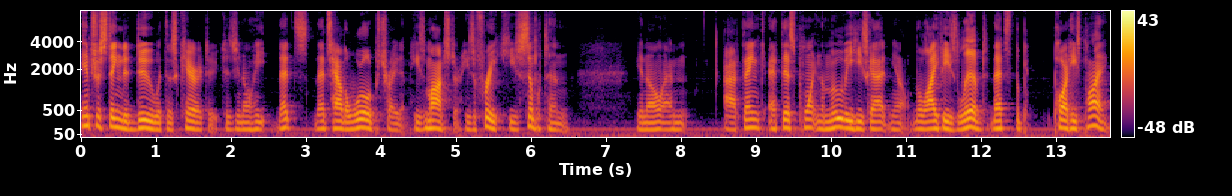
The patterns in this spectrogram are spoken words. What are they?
interesting to do with this character because you know he that's that's how the world portrayed him. He's a monster. He's a freak. He's a simpleton. You know, and I think at this point in the movie, he's got you know the life he's lived. That's the part he's playing.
